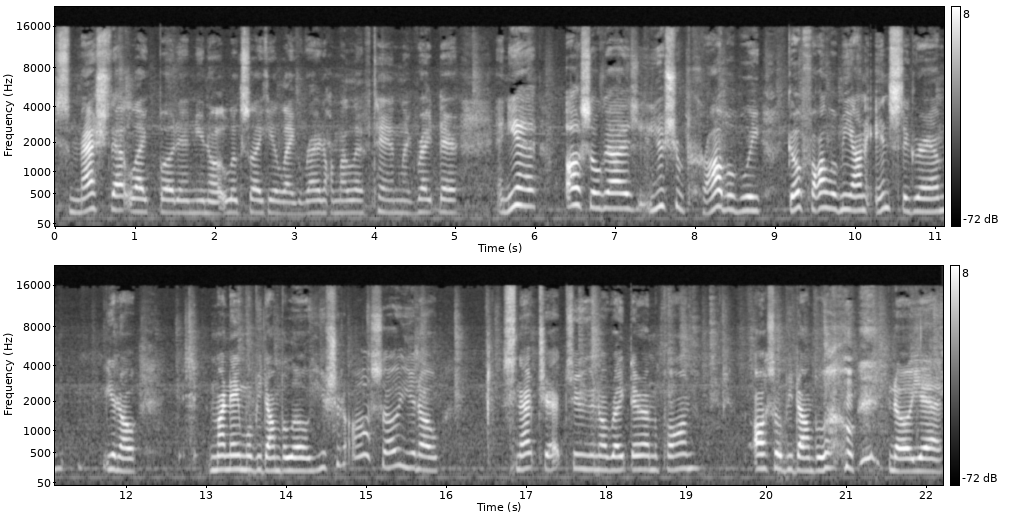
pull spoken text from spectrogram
smash that like button. You know, it looks like it like right on my left hand, like right there. And yeah, also, guys, you should probably go follow me on Instagram. You know, my name will be down below. You should also, you know, Snapchat too, you know, right there on the palm. Also be down below, you know, yeah.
